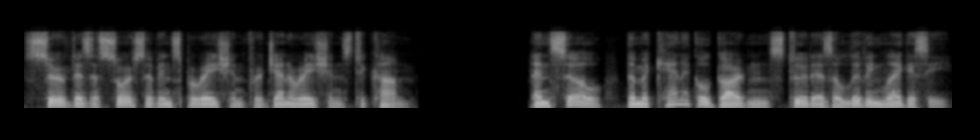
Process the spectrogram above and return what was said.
served as a source of inspiration for generations to come. And so, the mechanical garden stood as a living legacy,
